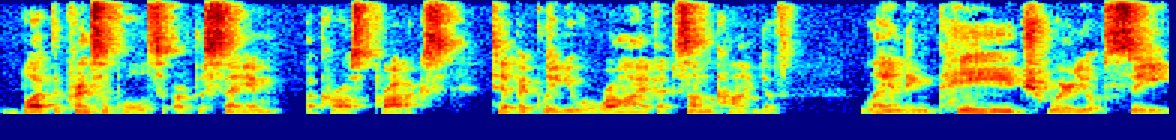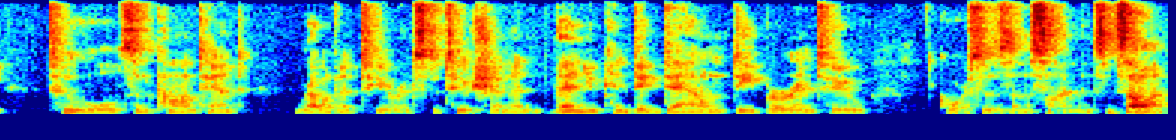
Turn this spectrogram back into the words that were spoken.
but the principles are the same across products. Typically, you arrive at some kind of landing page where you'll see tools and content relevant to your institution, and then you can dig down deeper into courses and assignments and so on.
